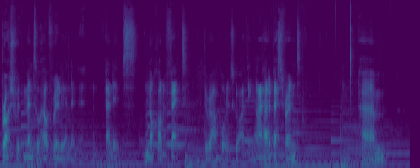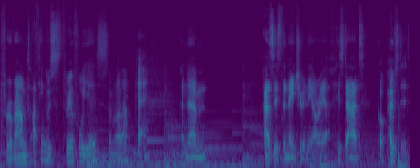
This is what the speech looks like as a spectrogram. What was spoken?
brush with mental health, really, and and its knock-on effect throughout boarding school. I think I had a best friend um, for around, I think it was three or four years, something like that okay. and um, as is the nature in the RAF, his dad got posted.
